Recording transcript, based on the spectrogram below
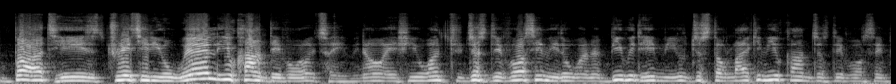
but he is treating you well, you can't divorce him. You know, if you want to just divorce him, you don't want to be with him, you just don't like him, you can't just divorce him.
